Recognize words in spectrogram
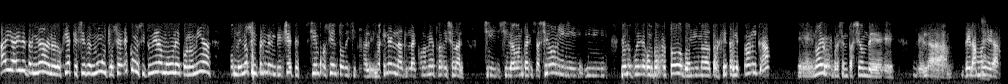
hay, hay determinadas analogías que sirven mucho, o sea, es como si tuviéramos una economía donde no se imprimen billetes 100% digital. Imaginen la, la, economía tradicional. Si, si la bancarización y, y, uno pudiera comprar todo con una tarjeta electrónica, eh, no hay representación de, de, la, de la moneda.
